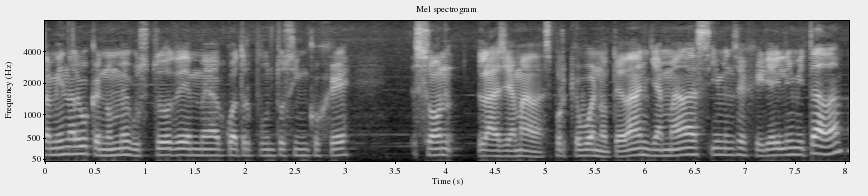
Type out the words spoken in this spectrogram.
también algo que no me gustó de Mega 4.5G son las llamadas. Porque bueno, te dan llamadas y mensajería ilimitada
